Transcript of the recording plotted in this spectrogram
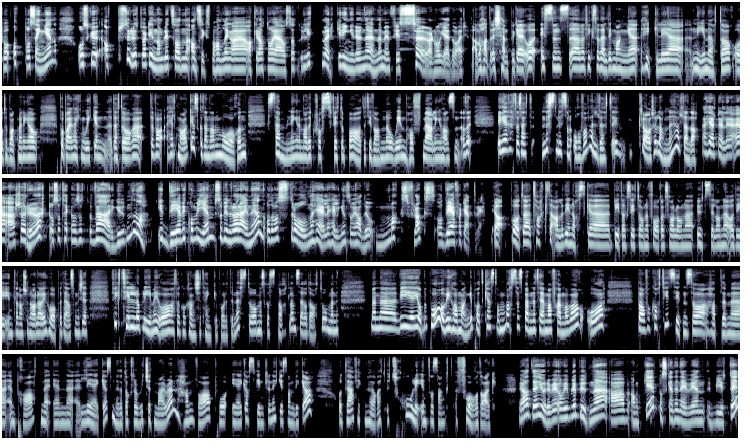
oppå, oppå sengen og skulle absolutt vært innom litt sånn ansiktsbehandling eh, akkurat nå, jeg også. Litt mørke ringer under øynene, men fy søren hvor gøy det var. Ja, vi hadde det kjempegøy, og jeg syns uh, vi fikk så veldig mange hyggelige nye møter og tilbakemeldinger på Biohacking Weekend dette året. Det var helt magisk, og den der morgenstemningen vi hadde crossfit og badet i vannet og Wim Hoff med Erling Johansen. Altså, jeg er rett og slett nesten litt sånn overveldet. Jeg klarer ikke å lande helt ennå. Jeg er helt enig. Jeg er så rørt. Og så, og så værgudene, da. Idet vi kommer hjem, så begynner det å regne igjen. Og det var strålende hele helgen, så vi hadde jo maks flaks, og det fortjente vi. Ja, både takk til alle de norske bidragsyterne, foredragsholderne, utstillerne og de internasjonale. Og jeg håper dere som ikke fikk til å bli med i år, at dere kanskje tenker på det til neste år. Vi skal snart lansere dato. men men uh, vi jobber på, og vi har mange podkaster om masse spennende temaer fremover. Og bare for kort tid siden så hadde vi en prat med en lege som heter dr. Richard Myron. Han var på Eger skinklinikk i Sandvika, og der fikk vi høre et utrolig interessant foredrag. Ja, det gjorde vi, og vi ble budne av Anki på Scandinavian Beauty.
